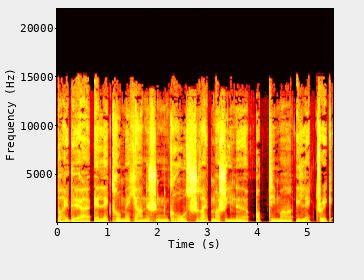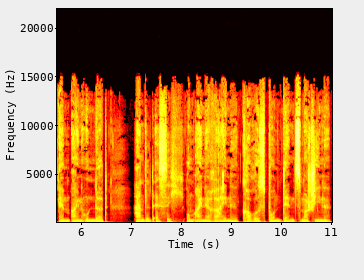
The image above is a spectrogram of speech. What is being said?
Bei der elektromechanischen Großschreibmaschine Optima Electric M100 handelt es sich um eine reine Korrespondenzmaschine,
